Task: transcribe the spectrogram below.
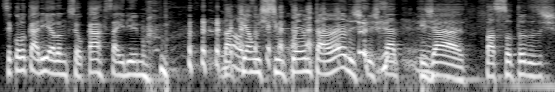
Você colocaria ela no seu carro e sairia numa Daqui a uns 50 anos que os caras. que já passou todos os.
